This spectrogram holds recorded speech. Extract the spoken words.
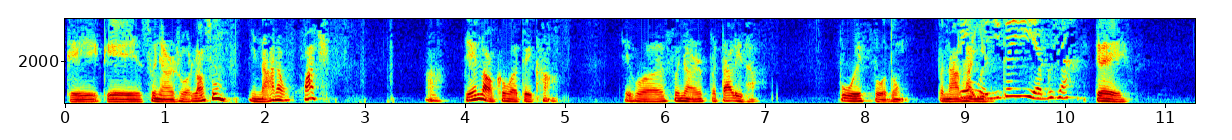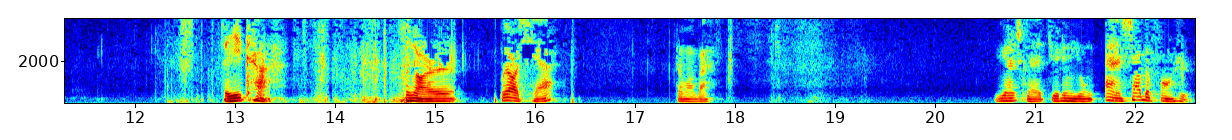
给给宋教仁说：“老宋，你拿着花去，啊，别老跟我对抗。”结果宋鸟人不搭理他，不为所动，不拿他一。一个亿也不行。对。这一看，宋鸟儿不要钱，怎么办？袁世凯决定用暗杀的方式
